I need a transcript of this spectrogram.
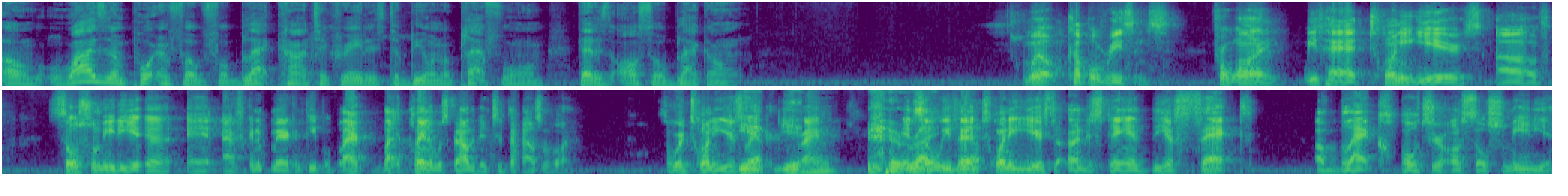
um why is it important for for black content creators to be on a platform that is also black owned Well, a couple reasons. For one, we've had 20 years of social media and African American people. Black Black Planet was founded in 2001. So we're 20 years Yep, later, yeah. right? And right. so we've had 20 years to understand the effect of black culture on social media.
